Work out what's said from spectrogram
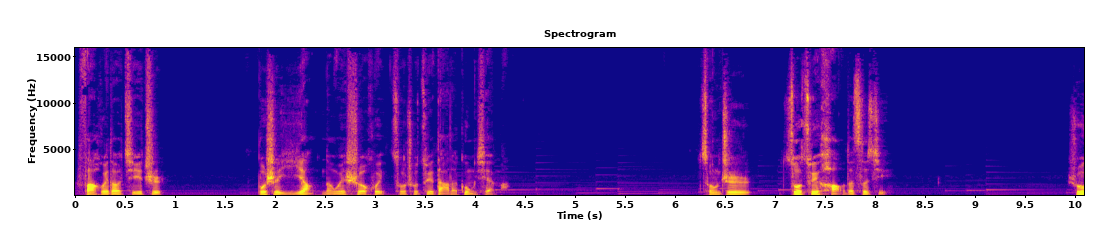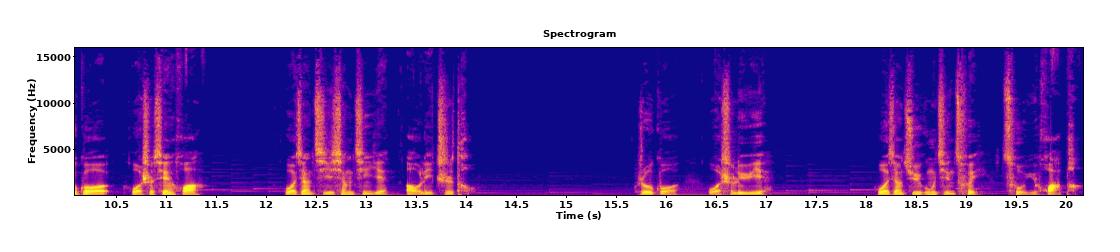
发挥到极致，不是一样能为社会做出最大的贡献吗？总之，做最好的自己。如果我是鲜花，我将极香尽艳，傲立枝头；如果我是绿叶，我将鞠躬尽瘁，簇于花旁。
